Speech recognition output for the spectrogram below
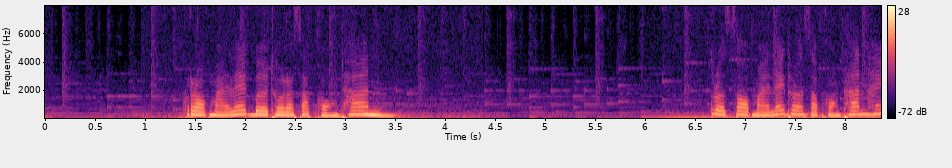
40 กรอกหมายเลขเบอร์โทรศัพท์ของท่าน ตรวจสอบหมายเลขโทรศัพท์ของท่านให้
